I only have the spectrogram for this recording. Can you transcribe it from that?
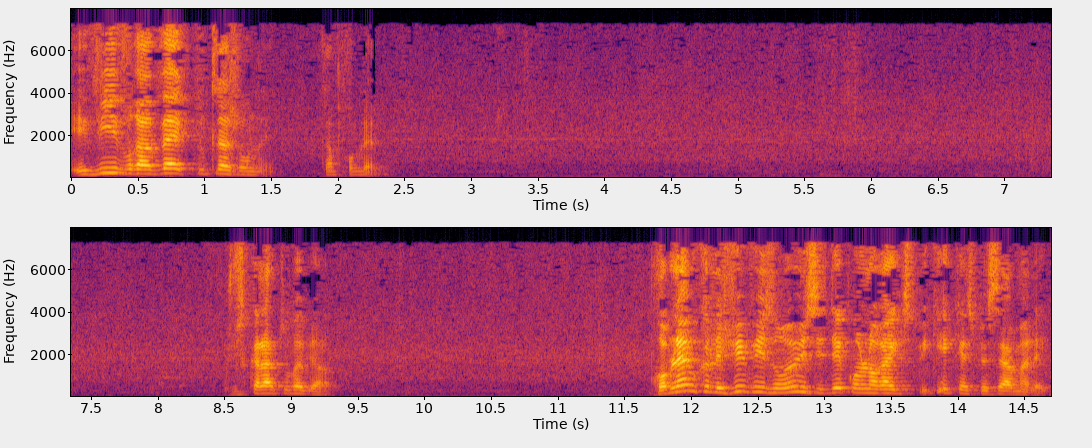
et vivre avec toute la journée. C'est un problème. Jusqu'à là, tout va bien. Problème que les Juifs, ont eu, c'est dès qu'on leur a expliqué qu'est-ce que c'est Amalek.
